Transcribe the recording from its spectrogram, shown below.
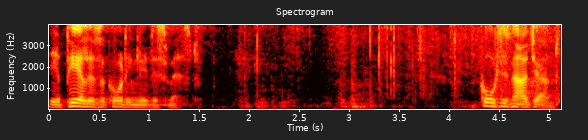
The appeal is accordingly dismissed. Court is now adjourned.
